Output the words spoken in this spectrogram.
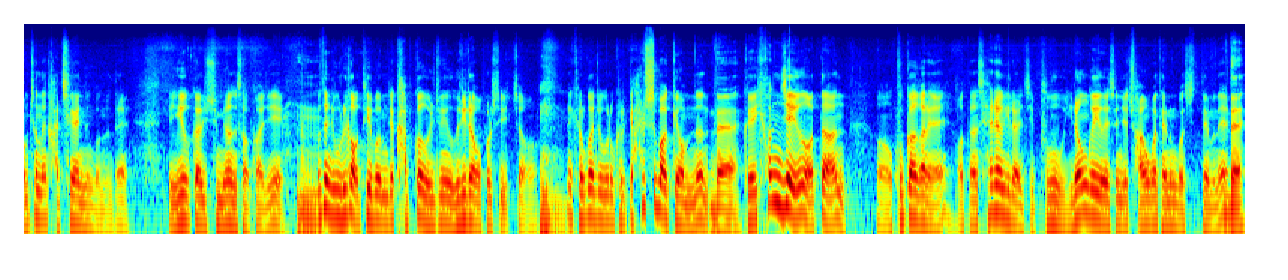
엄청난 가치가 있는 건데 이것까지 주면서까지 음. 그것은 우리가 어떻게 보면 이제 갑과 을 중에 을이라고 볼 수 있죠. 근데 결과적으로 그렇게 할 수밖에 없는 음. 네. 그의 현재의 어떠한 어, 국가 간의 어떤 세력이랄지 부 이런 거에 의해서 이제 좌우가 되는 것이기 때문에 네.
